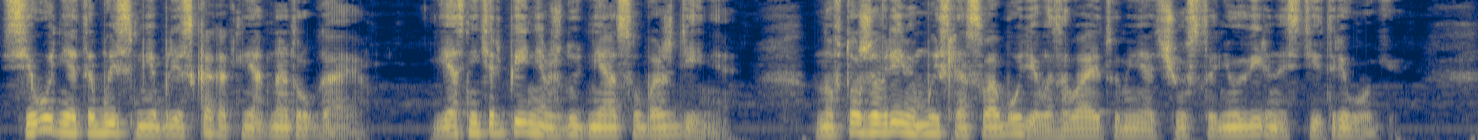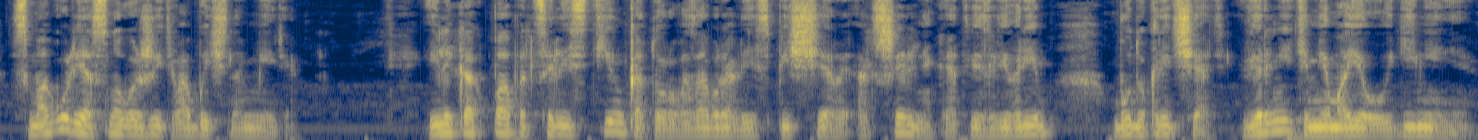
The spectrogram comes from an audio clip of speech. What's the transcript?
Сегодня эта мысль мне близка, как ни одна другая. Я с нетерпением жду дня освобождения, но в то же время мысль о свободе вызывает у меня чувство неуверенности и тревоги. Смогу ли я снова жить в обычном мире? Или как папа Целестин, которого забрали из пещеры отшельника и отвезли в Рим, буду кричать «Верните мне мое уединение».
